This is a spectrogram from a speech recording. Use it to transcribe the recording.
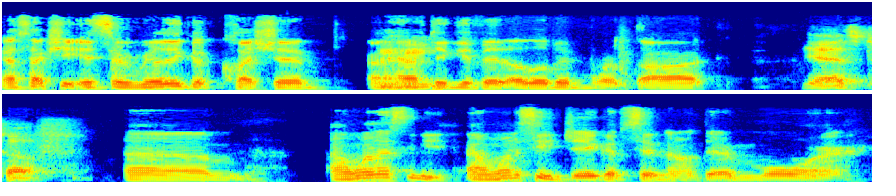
That's actually it's a really good question. I have Mhm. to give it a little bit more thought. Yeah, it's tough. Um, I want to see I want to see Jacobson out there more.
